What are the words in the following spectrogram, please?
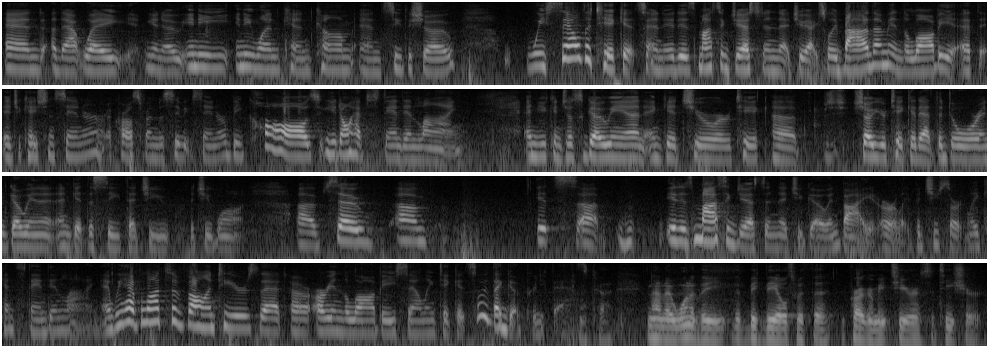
And that way, you know, any, anyone can come and see the show. We sell the tickets, and it is my suggestion that you actually buy them in the lobby at the Education Center across from the Civic Center because you don't have to stand in line and you can just go in and get your tic- uh, show your ticket at the door and go in and get the seat that you that you want. Uh, so um, it's uh, it is my suggestion that you go and buy it early, but you certainly can stand in line. And we have lots of volunteers that are, are in the lobby selling tickets, so they go pretty fast. Okay. And I know one of the, the big deals with the program each year is the T-shirt.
